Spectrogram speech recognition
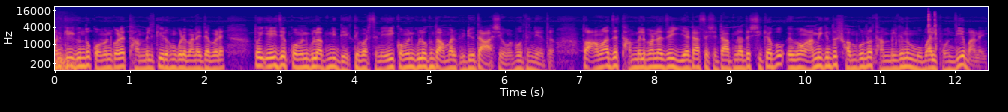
অনেকেই কিন্তু কমেন্ট করে থাম্বেল কীরকম করে বানাইতে পারে। তো এই যে কমেন্টগুলো আপনি দেখতে পাচ্ছেন এই কমেন্টগুলো কিন্তু আমার ভিডিওতে আসে প্রতিনিয়ত। তো আমার যে থাম্বেল বানার যে ইয়েটা আছে, সেটা আপনাদের শেখাবো এবং আমি কিন্তু সম্পূর্ণ থাম্বেল কিন্তু মোবাইল ফোন দিয়ে বানাই।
